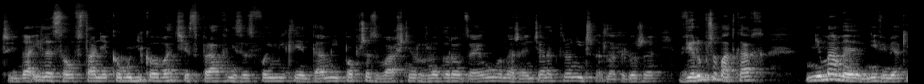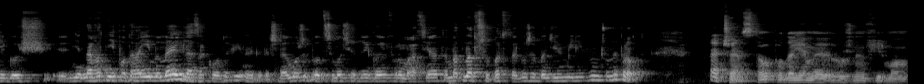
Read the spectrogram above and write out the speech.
czyli na ile są w stanie komunikować się sprawnie ze swoimi klientami poprzez właśnie różnego rodzaju narzędzia elektroniczne, dlatego że w wielu przypadkach nie mamy, nie wiem, jakiegoś, nie, nawet nie podajemy maila zakładowi energetycznemu, żeby otrzymać od niego informację na temat na przykład tego, że będziemy mieli wyłączony prąd. Często podajemy różnym firmom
